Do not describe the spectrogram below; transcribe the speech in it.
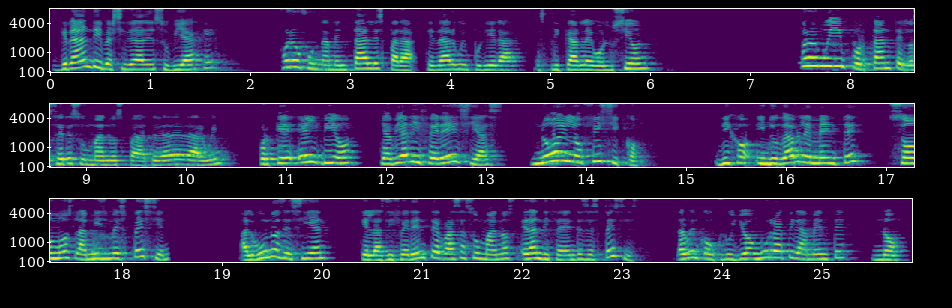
gran diversidad en su viaje, fueron fundamentales para que Darwin pudiera explicar la evolución. Fueron muy importantes los seres humanos para la teoría de Darwin porque él vio que había diferencias, no en lo físico. Dijo, indudablemente somos la misma especie. Algunos decían que las diferentes razas humanas eran diferentes especies. Darwin concluyó muy rápidamente, no,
